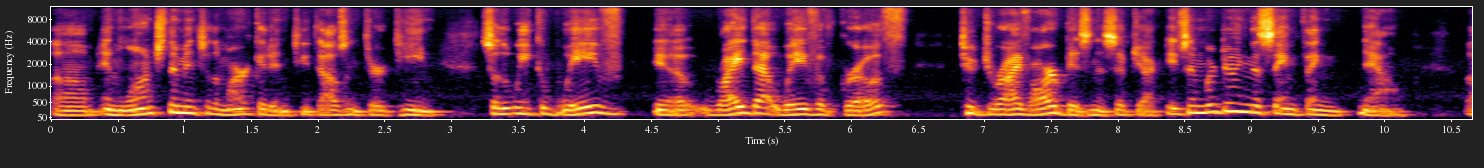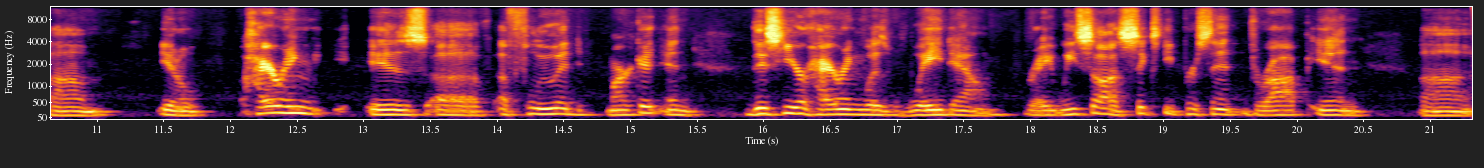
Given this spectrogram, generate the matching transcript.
um, and launch them into the market in 2013 so that we could wave, you know, ride that wave of growth to drive our business objectives. And we're doing the same thing now. Um, you know, hiring is a, a, fluid market and this year hiring was way down, right? We saw a 60% drop in uh,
